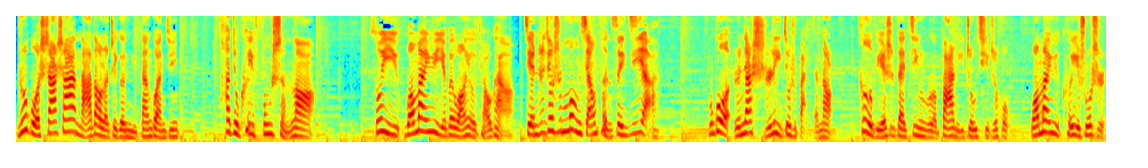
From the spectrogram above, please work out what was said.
如果莎莎拿到了这个女单冠军，她就可以封神了。所以王曼玉也被网友调侃啊，简直就是梦想粉碎机啊。不过人家实力就是摆在那儿，特别是在进入了巴黎周期之后，王曼玉可以说是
